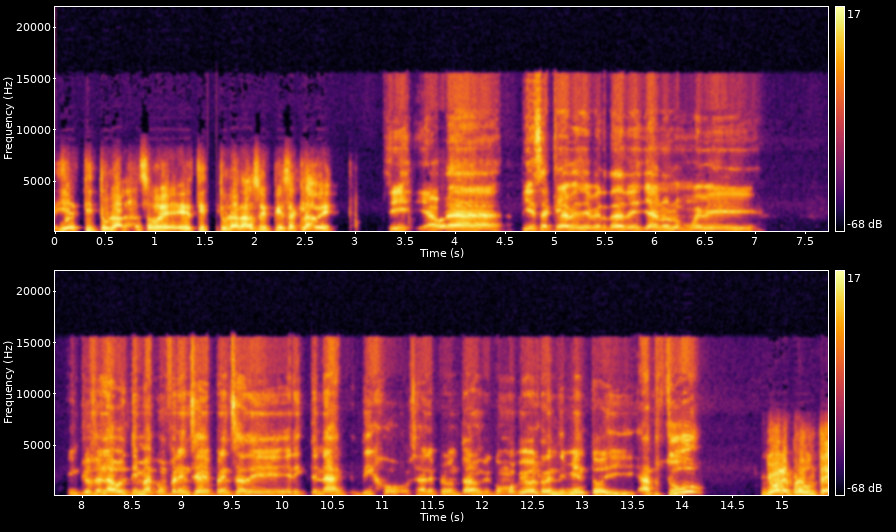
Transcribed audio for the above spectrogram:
y, es titularazo, ¿eh? Es titularazo y pieza clave. Sí, y ahora pieza clave de verdad, ¿eh? Ya no lo mueve Incluso en la última conferencia de prensa de Eric Tenag dijo, o sea, le preguntaron que cómo vio el rendimiento y, ah, pues tú. Yo le pregunté.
